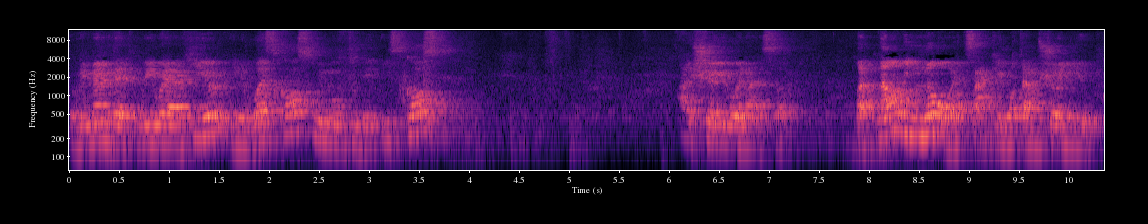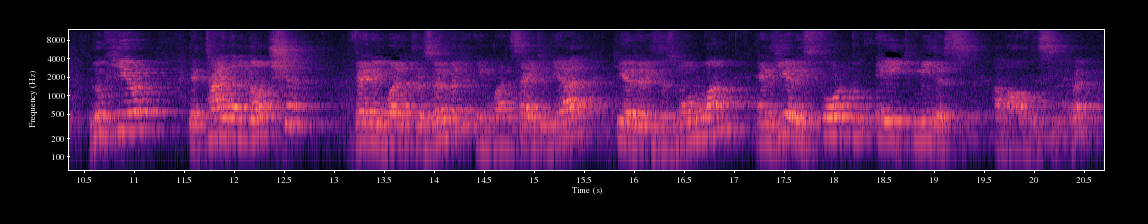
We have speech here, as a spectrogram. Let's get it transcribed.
remember that we were here in the west coast, we moved to the east coast. I'll show you another story. But now we know exactly what I'm showing you. Look here, the tidal notch, very well preserved in one side to the other. Here there is a small one, and here is 4 to 8 meters above the sea level.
